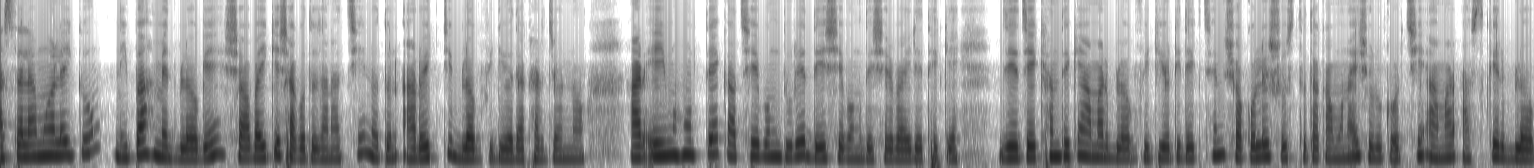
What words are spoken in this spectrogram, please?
আসসালামু আলাইকুম। নিপা আহমেদ ব্লগে সবাইকে স্বাগত জানাচ্ছি নতুন আরও একটি ব্লগ ভিডিও দেখার জন্য। আর এই মুহূর্তে কাছে এবং দূরে দেশ এবং দেশের বাইরে থেকে যে যেখান থেকে আমার ব্লগ ভিডিওটি দেখছেন, সকলের সুস্থতা কামনায় শুরু করছি আমার আজকের ব্লগ।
